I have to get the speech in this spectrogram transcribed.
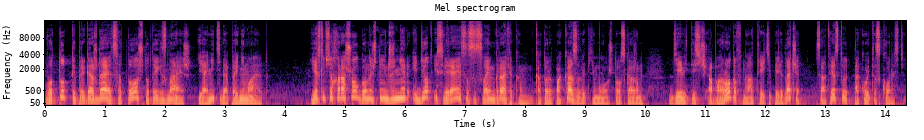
Вот тут ты пригождается то, что ты их знаешь, и они тебя принимают. Если все хорошо, гоночный инженер идет и сверяется со своим графиком, который показывает ему, что, скажем, 9000 оборотов на третьей передаче соответствует такой-то скорости.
